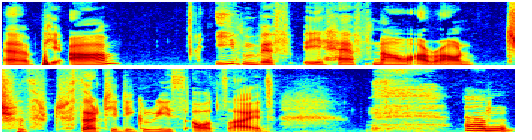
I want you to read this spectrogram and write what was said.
uh, PR, even if we have now around 30 degrees outside. Um,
